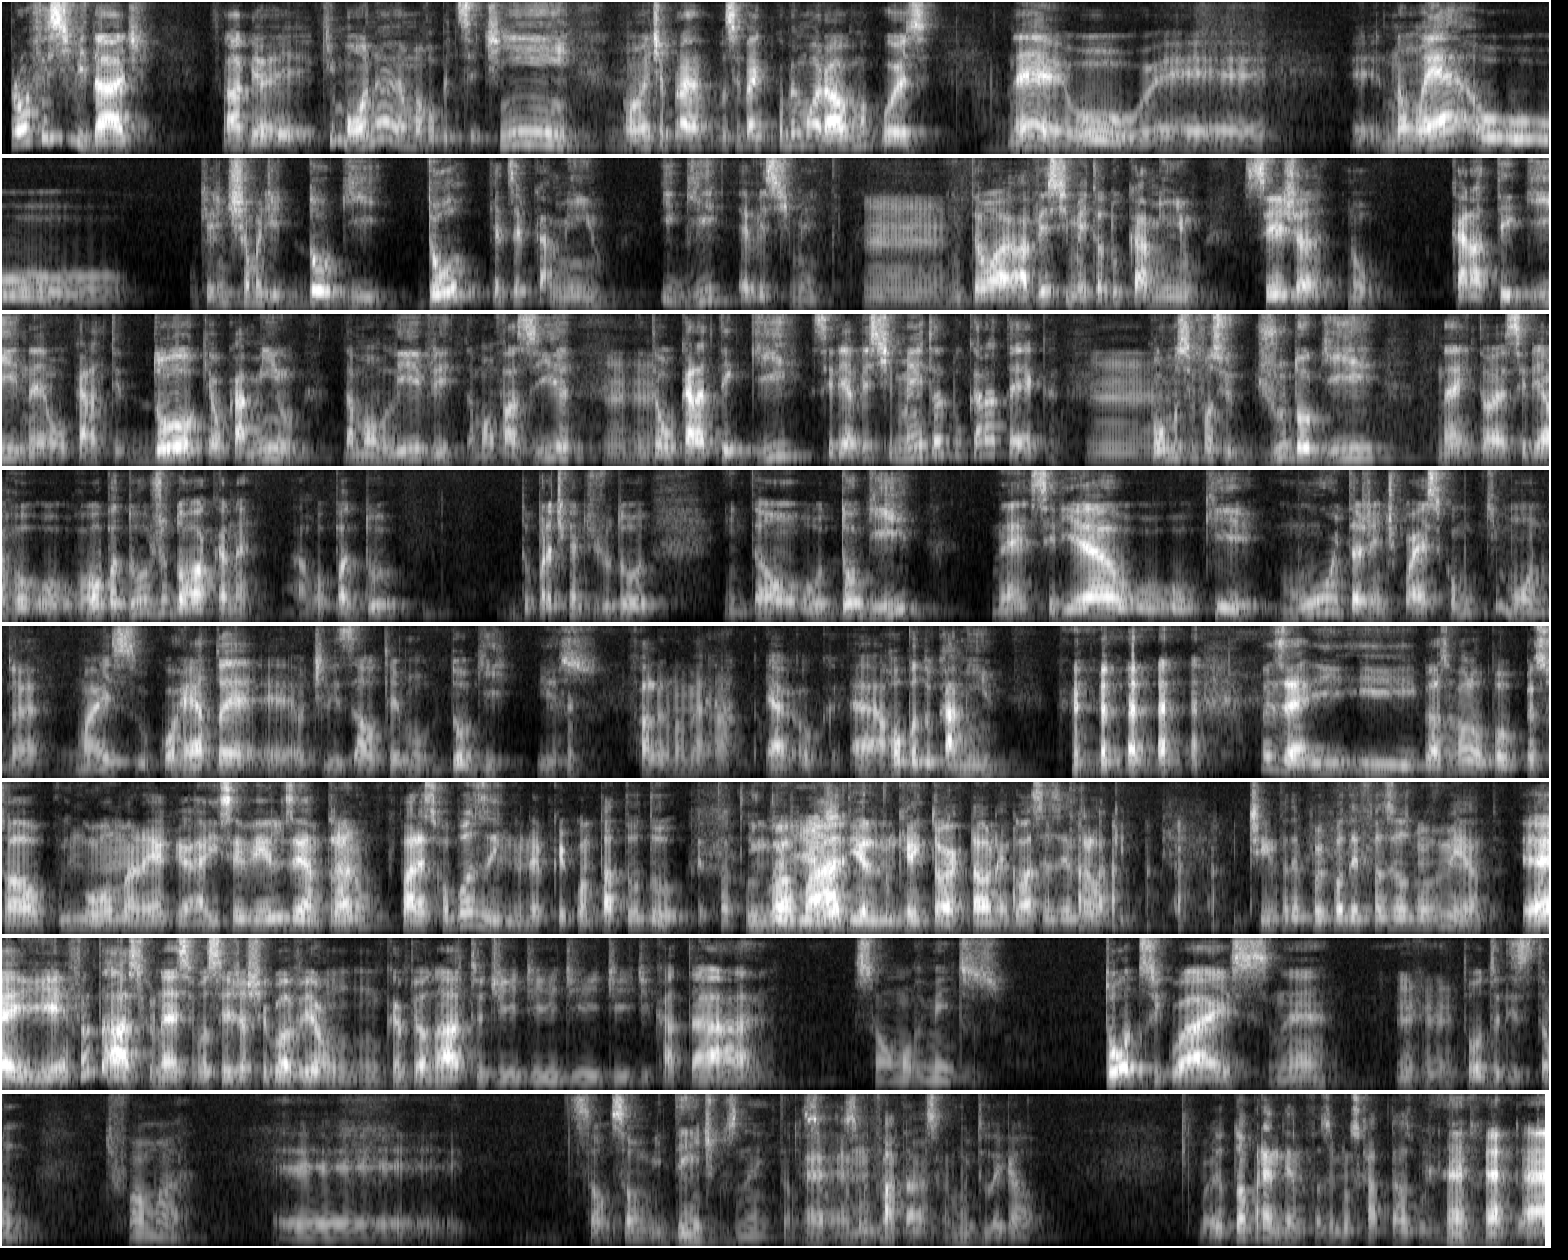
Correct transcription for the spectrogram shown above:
para uma festividade. Sabe? É, kimono é uma roupa de cetim, normalmente é para você vai comemorar alguma coisa. Né? Ou é, é, é, não é o, o, o que a gente chama de dogi. Do quer dizer caminho e gi é vestimenta. Hum. Então a, a, vestimenta do caminho, seja no karate gi, né, ou karate do, que é o caminho da mão livre, da mão vazia. Uhum. Então o karate gi seria a vestimenta do karateca. Hum. Como se fosse o judogi, né? Então é, seria a roupa do judoca, né? A roupa do, do praticante de judô. Então o dogi, né, seria o, o que muita gente conhece como kimono. É. Mas o correto é, é, utilizar o termo dogi. Isso. Falei o nome é, errado. É a, é a roupa do caminho. Pois é, e, e igual você falou, o pessoal engoma, né? Aí você vê eles entrando, parece robozinho, né? Porque quando tá tudo, tá tudo engomado e ele não quer entortar o negócio, eles entram lá que time para depois poder fazer os movimentos. É, e é fantástico, né? Se você já chegou a ver um, um campeonato de, de, de, de, de Qatar, são movimentos todos iguais, né? Uhum. Todos eles estão de forma. É, são, são idênticos, né? Então, é, são, é são muito fantástico. É muito legal. Eu tô aprendendo a fazer meus catas bonitos.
